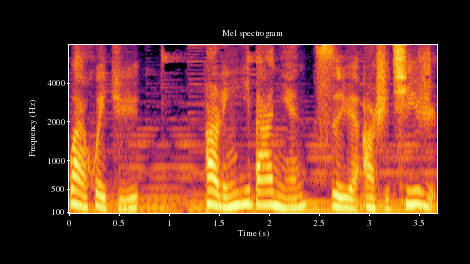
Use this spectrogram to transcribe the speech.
外汇局，二零一八年四月二十七日。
